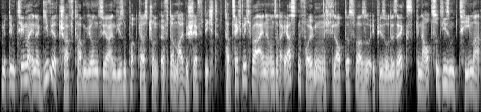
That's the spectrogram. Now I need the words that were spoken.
Mit dem Thema Energiewirtschaft haben wir uns ja in diesem Podcast schon öfter mal beschäftigt. Tatsächlich war eine unserer ersten Folgen, ich glaube, das war so Episode 6, genau zu diesem Thema.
